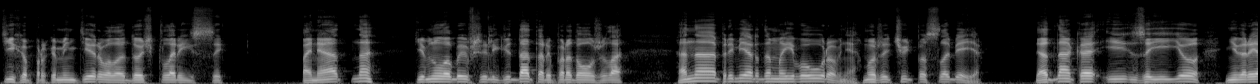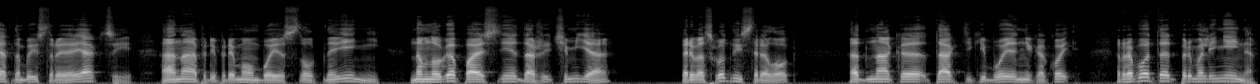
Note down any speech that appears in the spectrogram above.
тихо прокомментировала дочь Клариссы. Понятно, Кивнула бывший ликвидатор и продолжила. Она примерно моего уровня, может, чуть послабее. Однако из-за ее невероятно быстрой реакции она при прямом боестолкновении намного опаснее даже, чем я. Превосходный стрелок. Однако тактики боя никакой. Работает прямолинейно.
